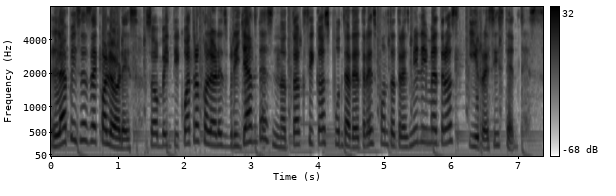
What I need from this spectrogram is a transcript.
Lápices de colores. Son 24 colores brillantes, no tóxicos, punta de 3.3 milímetros y resistentes.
